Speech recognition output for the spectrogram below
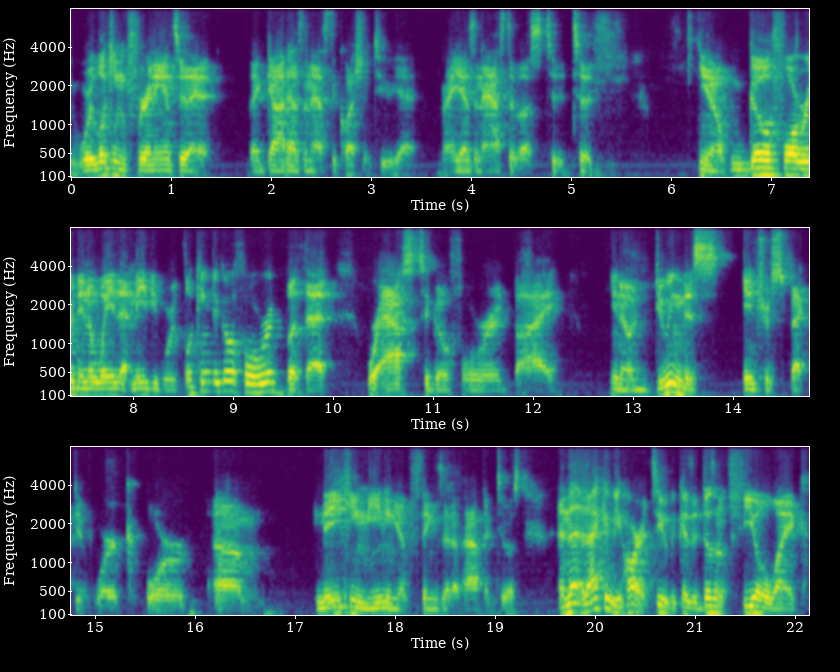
we're looking for an answer that that God hasn't asked the question to yet, right? He hasn't asked of us to to you know go forward in a way that maybe we're looking to go forward, but that we're asked to go forward by you know doing this introspective work or um, making meaning of things that have happened to us. And that, that can be hard too, because it doesn't feel like,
